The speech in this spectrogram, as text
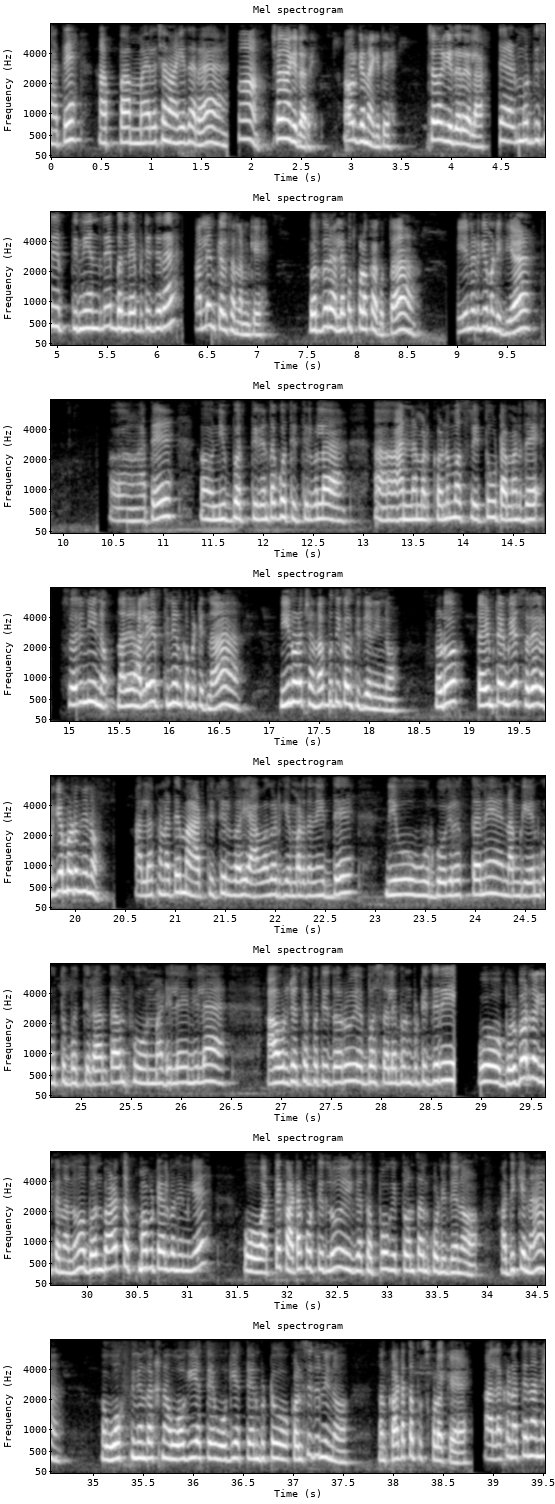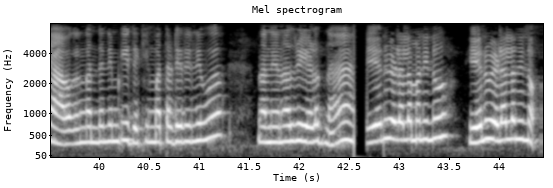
ಅದೇ ಅಪ್ಪ ಅಮ್ಮ ಎಲ್ಲ ಚೆನ್ನಾಗಿದ್ದಾರೆ? ಹಾ ಚೆನ್ನಾಗಿದ್ದಾರೆ. ಅವ್ರಿಗೇನಾಗಿದೆ ಚೆನ್ನಾಗಿದ್ದಾರೆ ಅಲ್ಲ ಎರಡ್ ಮೂರು ದಿವಸ ಇರ್ತೀನಿ ಅಂದ್ರೆ ಬಂದೇ ಬಿಟ್ಟಿದ್ದೀರಾ? ಅಲ್ಲೇನು ಕೆಲಸ ನಮಗೆ? ಬರ್ದ್ರೆ ಅಲ್ಲೇ ಕುತ್ಕೊಳಕ್ಕಾಗುತ್ತಾ? ಏನು ಅಡುಗೆ ಮಾಡಿದ್ಯಾ? ಅದೇ ನೀವು ಬರ್ತೀರಿ ಅಂತ ಗೊತ್ತಿತ್ತಿಲ್ವಲ್ಲ ಆ, ಅನ್ನ ಮಾಡ್ಕೊಂಡು ಮೊಸರು ಇತ್ತು ಊಟ ಮಾಡಿದೆ. ಸರಿ ನೀನು ನಾನು ಅಲ್ಲೇ ಇರ್ತೀನಿ ಅನ್ಕೊಬಿಟ್ಟಿದ್ನಾ? ನೀನು ಚೆನ್ನಾಗಿ ಬುದ್ಧಿ ಕಲ್ತಿದ್ಯಾ ನೀನು? ನೋಡು ಟೈಮ್ ಟೈಮ್ಗೆ ಸರಿಯಾಗಿ ಅಡುಗೆ ಮಾಡು ನೀನು. ಅಲ್ಲ ಕಣತೆ ಮಾಡ್ತಿದ್ದಿಲ್ವ ಯಾವಾಗ ಅಡುಗೆ ಮಾಡ್ದಾನೆ ಇದ್ದೆ. ನೀವು ಊರಿಗೆ ಹೋಗಿರುತ್ತಾನೆ ನಮ್ಗೆ ಏನು ಗೊತ್ತು ಬರ್ತೀರಾ ಅಂತ ಅವ್ನು ಫೋನ್ ಮಾಡಿಲ್ಲ ಏನಿಲ್ಲ. ಅವ್ರ ಜೊತೆ ಬತ್ತಿದ್ದವರು ಬಸ್ಸಲ್ಲೇ ಬಂದ್ಬಿಟ್ಟಿದ್ದೀರಿ. ಓ, ಬರಬಾರ್ದಾಗಿತ್ತ ನಾನು? ಬಂದು ಭಾಳ ತಪ್ಪು ಮಾಡ್ಬಿಟ್ಟೆ ಅಲ್ವಾ ನಿನಗೆ? ಓ, ಅತ್ತೆ ಕಾಟ ಕೊಡ್ತಿದ್ಲು, ಈಗ ತಪ್ಪೋಗಿತ್ತು ಅಂತ ಅನ್ಕೊಂಡಿದ್ದೇನೋ. ಅದಕ್ಕೆನಾ? ಹೋಗ್ತೀನಿ ಅಂದ ತಕ್ಷಣ, ಹೋಗಿ ಅತ್ತೆ ಹೋಗಿ ಅತ್ತೆ ಅಂದ್ಬಿಟ್ಟು ಕಳಿಸಿದ್ದು ನೀನು, ನಾನು ಕಾಟ ತಪ್ಪಿಸ್ಕೊಳಕ್ಕೆ. ಅಲ್ಲ ಕಣತ್ತೆ, ನಾನು ಯಾವಾಗಂಗಂದೆ ನಿಮಗೆ ನಿಮ್ಗೆ ಇದಕ್ಕೆ ಮಾತಾಡಿರಿ ನೀವು? ನಾನು ಏನಾದರೂ ಹೇಳದ್ನ? ಏನು ಹೇಳಲ್ಲಮ್ಮ ನೀನು? ಏನು ಹೇಳಲ್ಲ ನೀನು?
